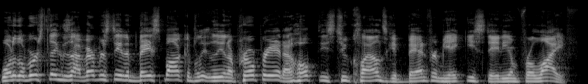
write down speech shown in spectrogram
One of the worst things I've ever seen in baseball, completely inappropriate. I hope these two clowns get banned from Yankee Stadium for life.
